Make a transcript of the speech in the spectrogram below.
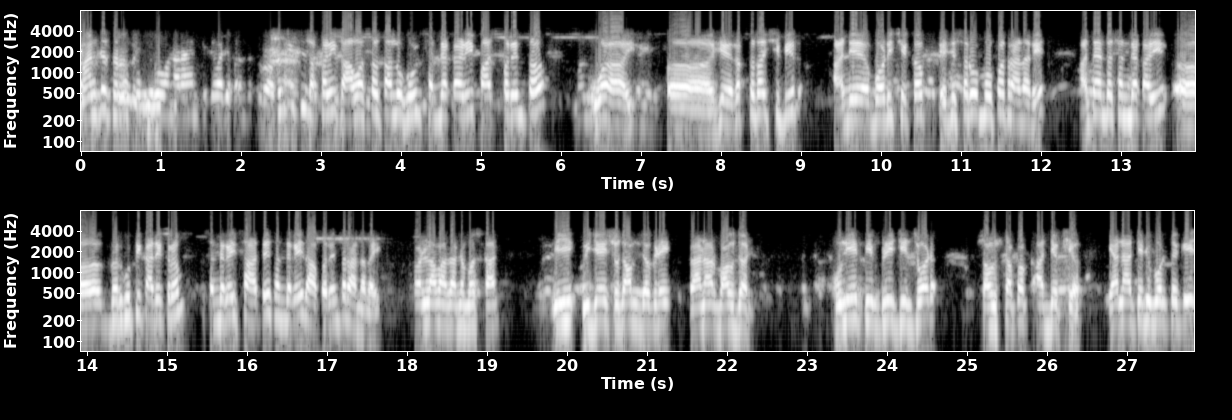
मानते सर सुरू होणार आहे आणि किती वाजेपर्यंत सुरू होणार सकाळी दहा वाजता चालू होऊन संध्याकाळी पाच पर्यंत व अ, हे रक्तदान शिबिर आणि बॉडी चेकअप याचे सर्व मोफत राहणार आहे. आणि त्यानंतर संध्याकाळी अ, घरगुती कार्यक्रम संध्याकाळी सहा ते संध्याकाळी दहा पर्यंत राहणार आहे. सर्वांना माझा नमस्कार. मी विजय सुदाम दगडे राहणार बावधन. पुणे पिंपरी चिंचवड संस्थापक अध्यक्ष. या नात्याने बोलतो की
